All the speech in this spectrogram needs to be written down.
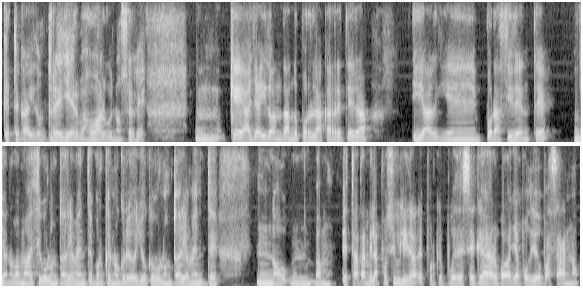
que esté caído entre hierbas o algo y no se ve. Mm, que haya ido andando por la carretera y alguien por accidente, ya no vamos a decir voluntariamente, porque no creo yo que voluntariamente no, mm, vamos, está también las posibilidades porque puede ser que algo haya podido pasar, ¿no?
